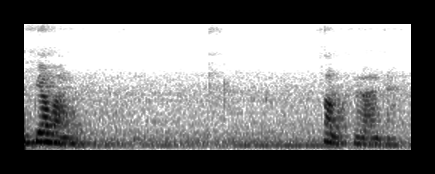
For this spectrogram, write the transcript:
นชอ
